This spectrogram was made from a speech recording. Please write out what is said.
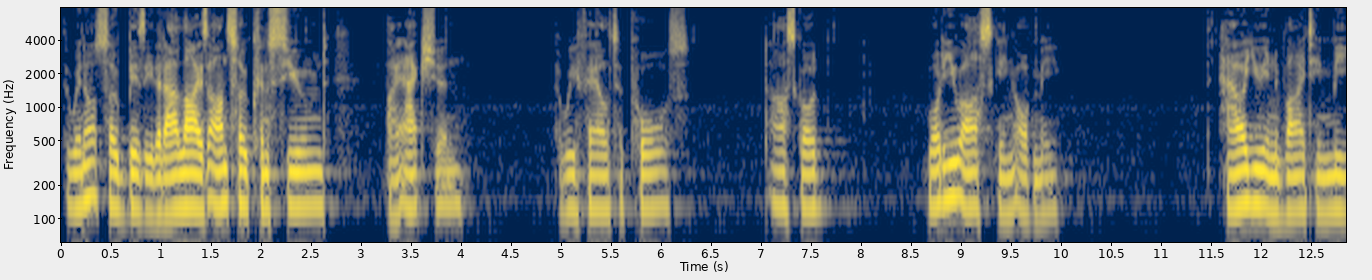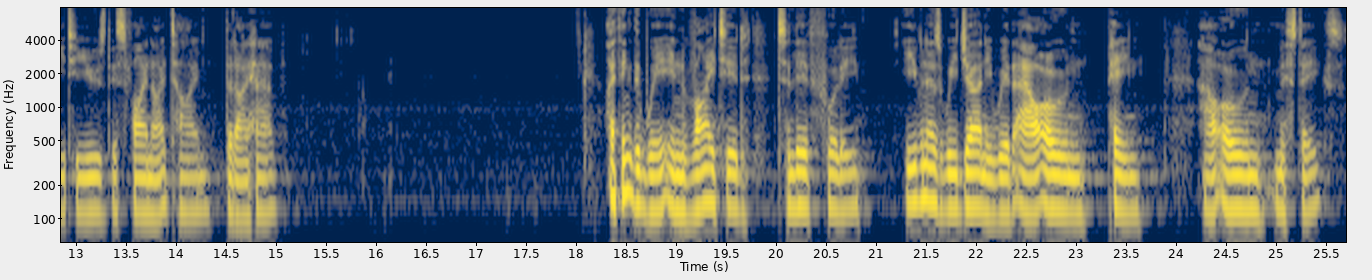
That we're not so busy, that our lives aren't so consumed by action, that we fail to pause, ask God, What are you asking of me? How are you inviting me to use this finite time that I have? I think that we're invited to live fully, even as we journey with our own pain, our own mistakes,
